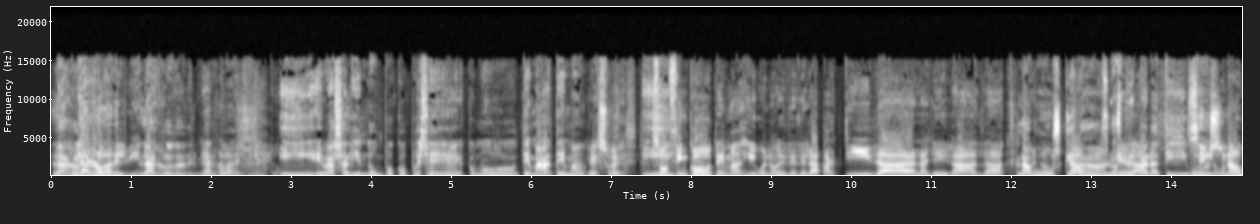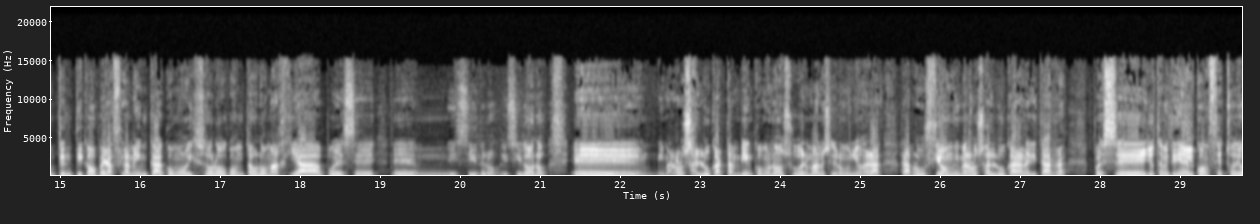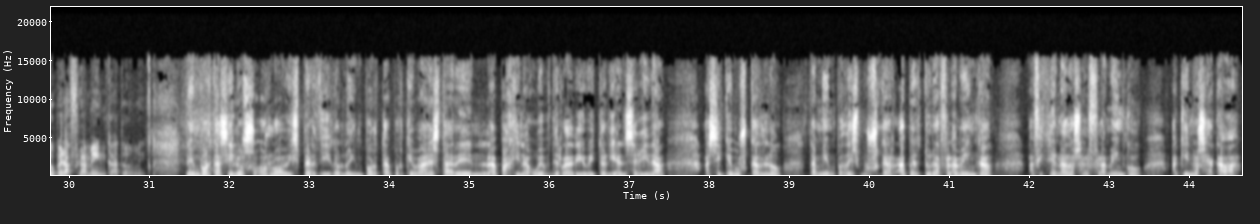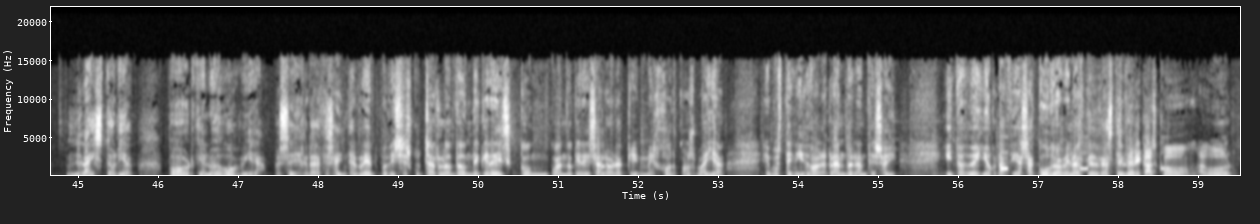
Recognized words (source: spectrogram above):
La Roda, La Roda del Viento. La Roda del Viento. La Roda del Viento. Y eh, va saliendo un poco, pues, eh, como tema a tema. Eso es. Y- Son cinco temas y bueno, desde la partida, la llegada, La bueno, búsqueda, los preparativos. Sí, una auténtica ópera flamenca, como hizo lo con Tauromagia, pues eh, eh, Isidro, Isidoro, y Manolo Sanlúcar también, como no, su hermano Isidro Muñoz a la, a la producción y Manolo Sanlúcar a la guitarra, pues ellos también tenían el concepto de ópera flamenca. también. No importa si los, os lo habéis perdido, no importa, porque va a estar en la página web de Radio Vitoria enseguida, así que buscadlo. También podéis buscar Apertura Flamenca, aficionados al flamenco. Aquí no se acaba la historia, porque luego, mira, pues eh, gracias a Internet podéis escucharlo donde queráis, con cuando queráis, a la hora que mejor os vaya. Hemos tenido al gran Dorantes hoy y todo ello gracias a Curro Velázquez Casco, Agur.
